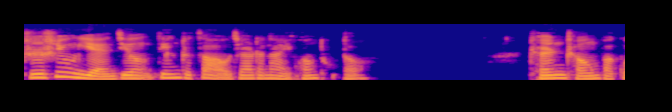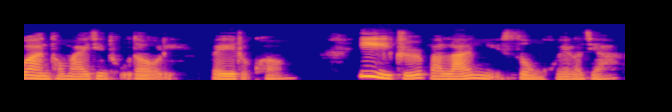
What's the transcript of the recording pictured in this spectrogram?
只是用眼睛盯着灶间的那一筐土豆。陈诚把罐头埋进土豆里，背着筐，一直把蓝女送回了家。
